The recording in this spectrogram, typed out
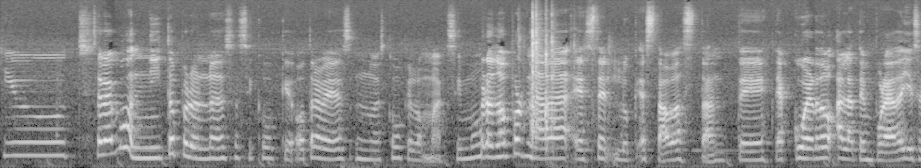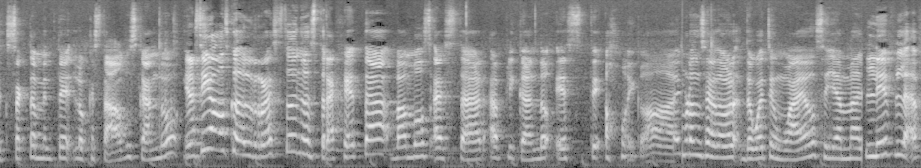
cute. Se ve bonito, pero no es así como que otra vez, no es como que lo máximo. Pero no por nada, este look está bastante de acuerdo a la temporada y es exactamente lo que estaba buscando. Y así vamos con el resto de nuestra jeta. Vamos a estar aplicando este, oh my god, bronceador de Wet n Wild. Se llama Live, Love,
